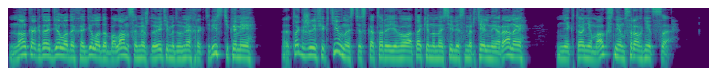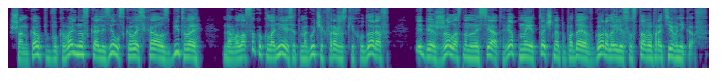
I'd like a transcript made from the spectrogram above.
но когда дело доходило до баланса между этими двумя характеристиками, а также эффективности, с которой его атаки наносили смертельные раны, никто не мог с ним сравниться. Шанкоп буквально скользил сквозь хаос битвы, на волосок уклоняясь от могучих вражеских ударов и безжалостно нанося ответные, точно попадая в горло или суставы противников.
